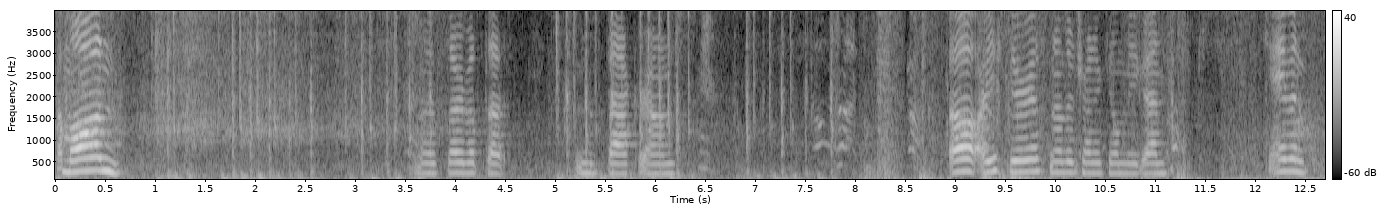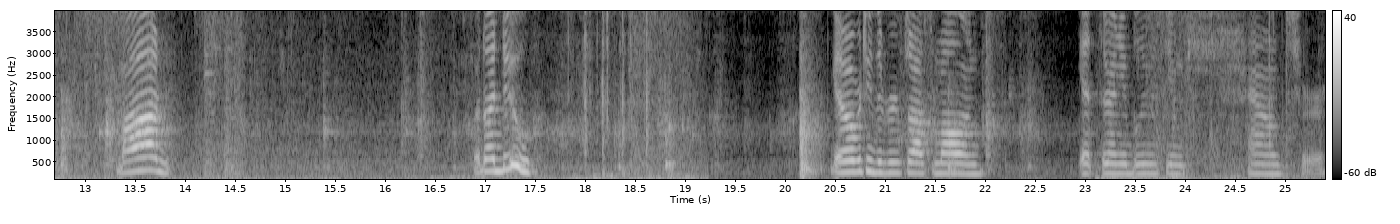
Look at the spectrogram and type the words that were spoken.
Come on! Sorry about that. It's in the background. Oh, are you serious? Now they're trying to kill me again. Can't even. Come on! What do I do? Get over to the rooftops mall and get through any blues you encounter.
